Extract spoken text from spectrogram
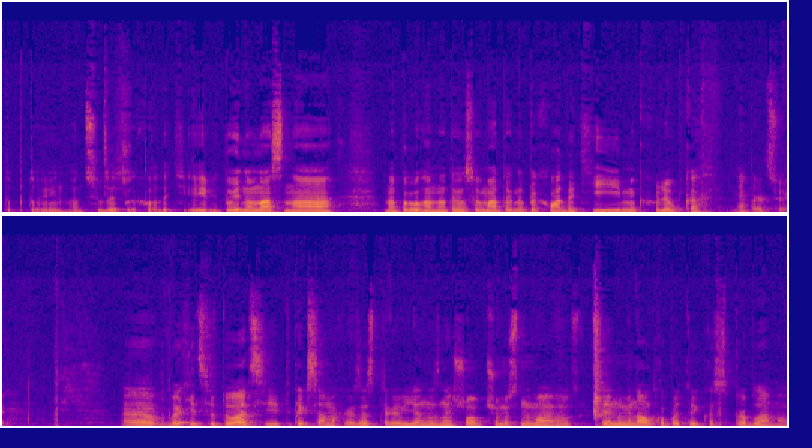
Тобто він от сюди приходить. І відповідно в нас на напруга на трансформатор не приходить і мікрохвильовка не працює. Е, Вихід ситуації таких самих резисторів я не знайшов. Чомусь немає. Цей номінал купити якась проблема.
